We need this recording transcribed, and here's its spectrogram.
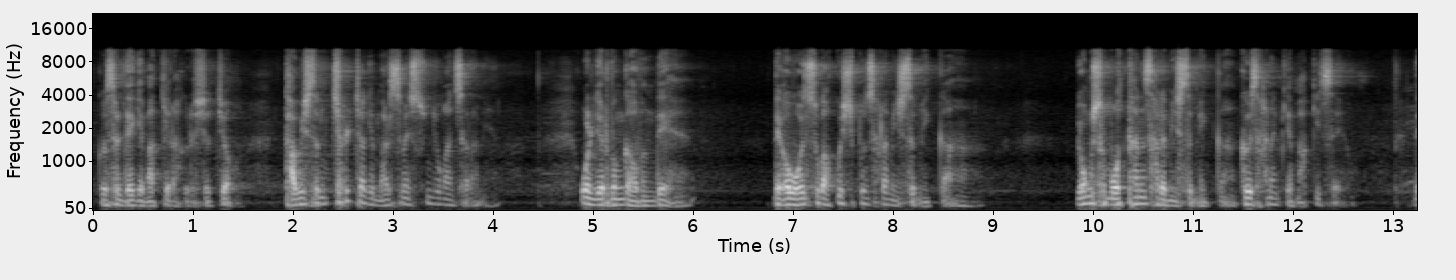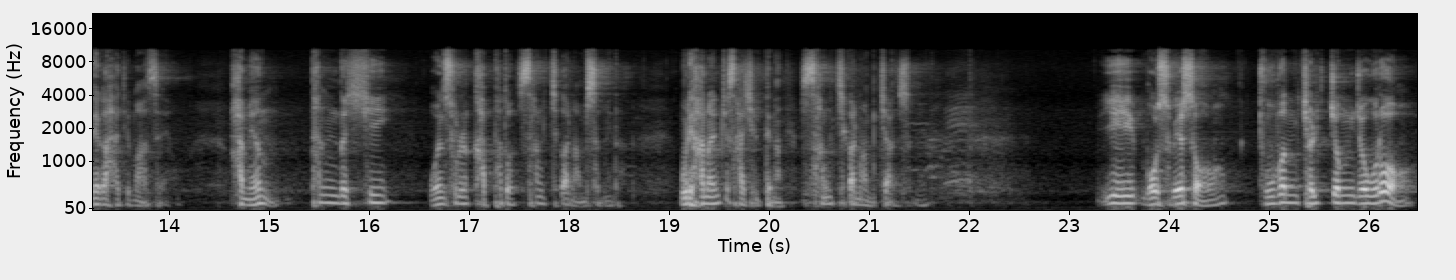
그것을 내게 맡기라 그러셨죠. 다윗은 철저하게 말씀에 순종한 사람이에요. 오늘 여러분 가운데 내가 원수 갚고 싶은 사람이 있습니까? 용서 못하는 사람이 있습니까? 그것을 하나님께 맡기세요 내가 하지 마세요. 하면 반드시 원수를 갚아도 상처가 남습니다. 우리 하나님께서 하실 때는 상처가 남지 않습니다. 이 모습에서 두 번 결정적으로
